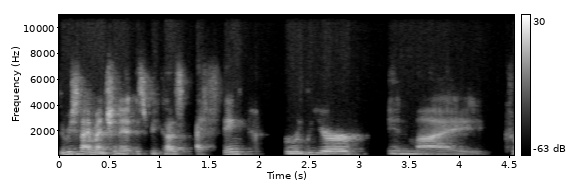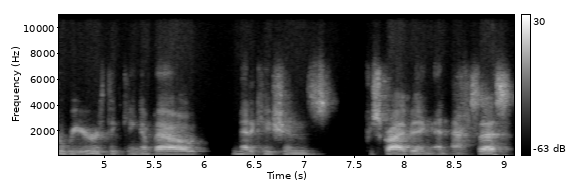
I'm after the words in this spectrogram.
The reason I mention it is because I think earlier in my career, thinking about medications, prescribing, and access,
